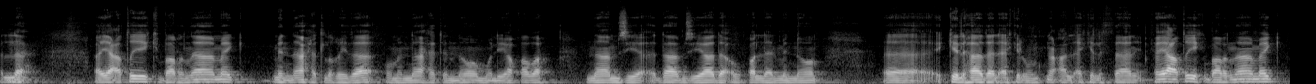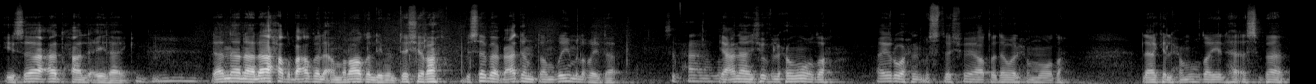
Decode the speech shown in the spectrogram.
لا نعم. يعطيك برنامج من ناحية الغذاء ومن ناحية النوم واليقظة نام. نام زيادة أو قلل من النوم آه، كل هذا الأكل وامتنع عن الأكل الثاني. فيعطيك برنامج يساعد حال العلاج. لأن أنا لاحظ بعض الأمراض اللي منتشرة بسبب عدم تنظيم الغذاء. سبحان الله. يعني نشوف الحموضة يروح المستشفى يعطي دواء الحموضة لكن الحموضة لها أسباب.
